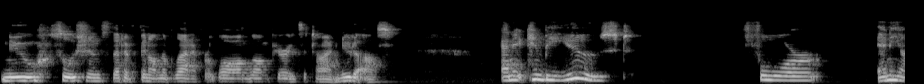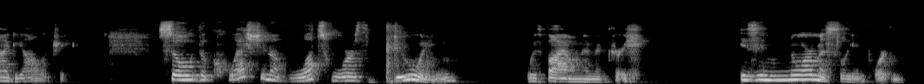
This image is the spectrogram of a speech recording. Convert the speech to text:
new solutions that have been on the planet for long, long periods of time, new to us. And it can be used for any ideology. So the question of what's worth doing with biomimicry is enormously important.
